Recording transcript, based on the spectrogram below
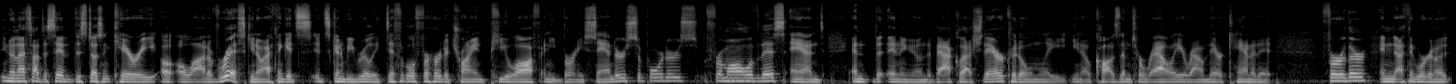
you know, that's not to say that this doesn't carry a, a lot of risk. You know, I think it's it's going to be really difficult for her to try and peel off any Bernie Sanders supporters from all of this, and and the, and you know, the backlash there could only you know cause them to rally around their candidate further. And I think we're going to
